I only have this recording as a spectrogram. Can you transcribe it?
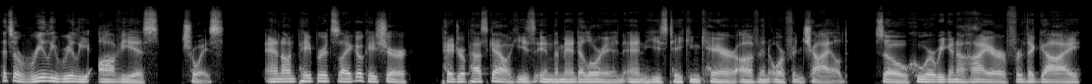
that's a really really obvious choice. And on paper it's like, okay, sure. Pedro Pascal, he's in The Mandalorian and he's taking care of an orphan child. So who are we going to hire for the guy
